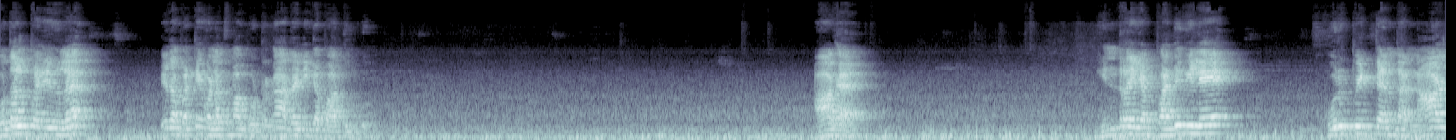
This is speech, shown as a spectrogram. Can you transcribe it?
முதல் பதிவில் இதை பற்றி விளக்கமாக போட்டிருக்கான் அதை நீங்கள் பார்த்துக்கோ ஆக இன்றைய பதிவிலே குறிப்பிட்ட இந்த நாள்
